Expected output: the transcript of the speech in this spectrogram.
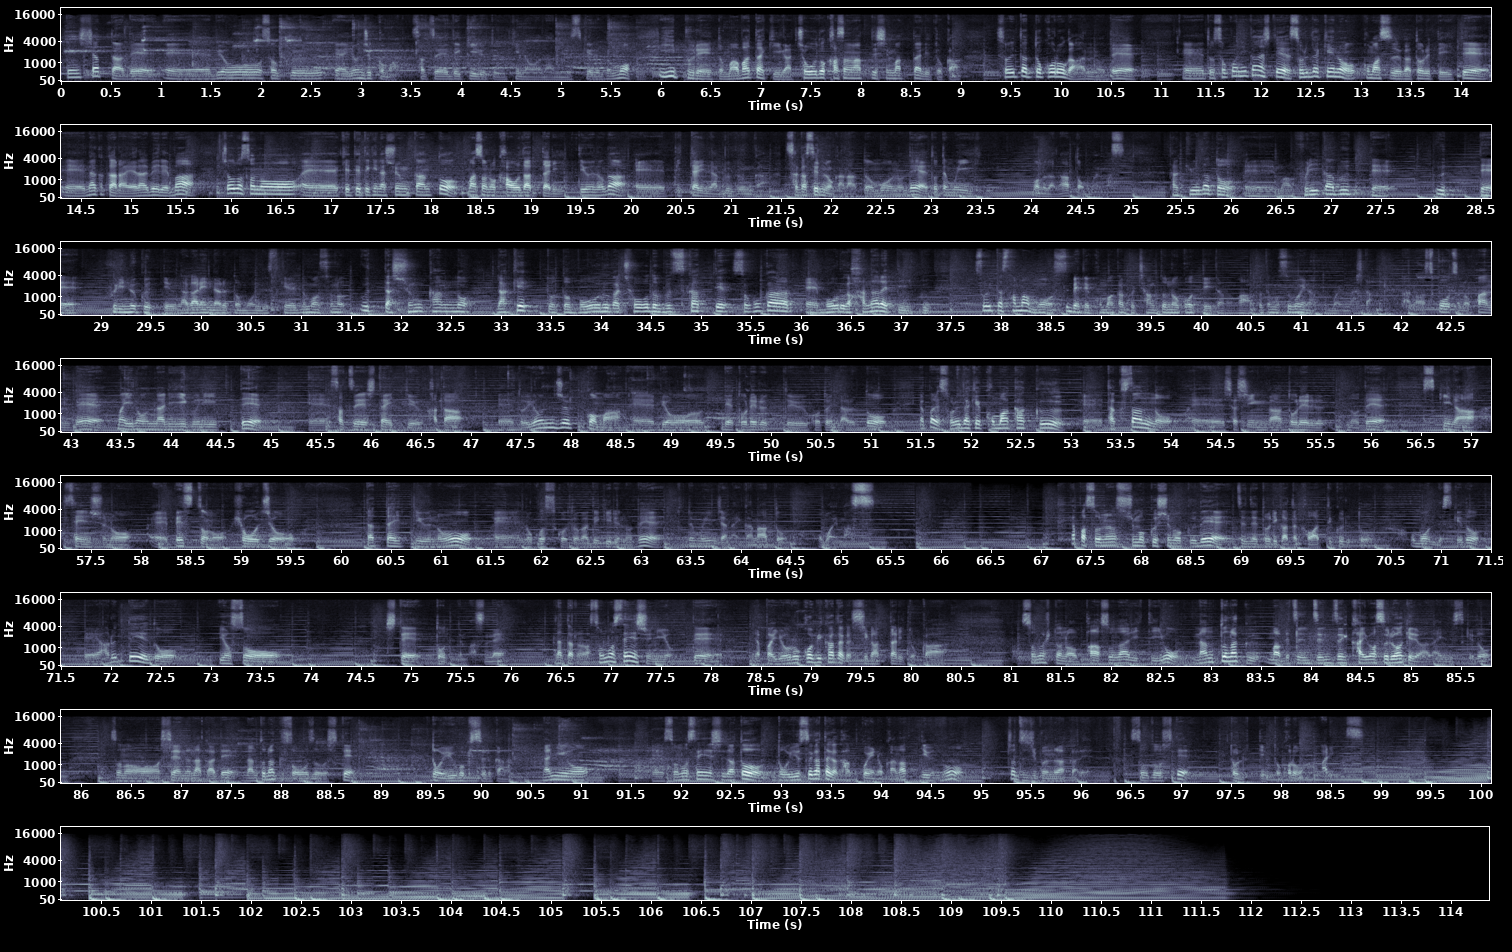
電子シャッターで、えー、秒速40コマ撮影できるという機能なんですけれどもいいプレーとまばたきがちょうど重なってしまったりとかそういったところがあるので、えー、とそこに関してそれだけのコマ数が取れていて、えー、中から選べればちょうどその、えー、決定的な瞬間と、まあ、その顔だったりっていうのが、えー、ぴったりな部分が探せるのかなと思うのでとてもいいものだなと思います。卓球だと、えーまあ、振りかぶって打って振り抜くっていう流れになると思うんですけれどもその打った瞬間のラケットとボールがちょうどぶつかってそこからボールが離れていく。そういった様も全て細かくちゃんと残っていたのがとてもすごいなと思いました。あのスポーツのファンで、まあ、いろんなリーグに行って、えー、撮影したいっていう方えー、と40コマ、えー、秒で撮れるっていうことになるとやっぱりそれだけ細かく、えー、たくさんの、え、写真が撮れるので好きな選手の、え、ベストの表情だったりっていうのを、え、残すことができるのでとてもいいんじゃないかなと思います。やっぱそれの種目種目で全然撮り方変わってくると思うんですけど、え、ある程度予想して撮ってますね。なんだろうなその選手によってやっぱり喜び方が違ったりとかその人のパーソナリティをなんとなく、まあ、別に全然会話するわけではないんですけどその試合の中でなんとなく想像してどういう動きするかな何をその選手だとどういう姿がかっこいいのかなっていうのをちょっと自分の中で想像して撮るっていうところはあります。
